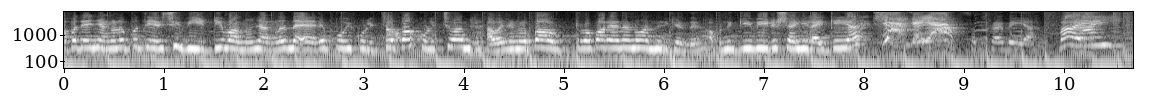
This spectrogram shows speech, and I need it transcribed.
അപ്പൊ അതെ ഞങ്ങളിപ്പോ തിരിച്ച് വീട്ടിൽ വന്നു. ഞങ്ങൾ നേരെ പോയി കുളിച്ചപ്പോ കുളിച്ചു വന്നു അപ്പൊ ഞങ്ങളിപ്പോ ഔട്ട്രോ പറയാനാണ് വന്നിരിക്കുന്നത്. അപ്പൊ നിങ്ങൾക്ക് ഈ വീഡിയോ ഇഷ്ടമായി ലൈക്ക് ചെയ്യാ സബ്സ്ക്രൈബ് ചെയ്യാ ബൈ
